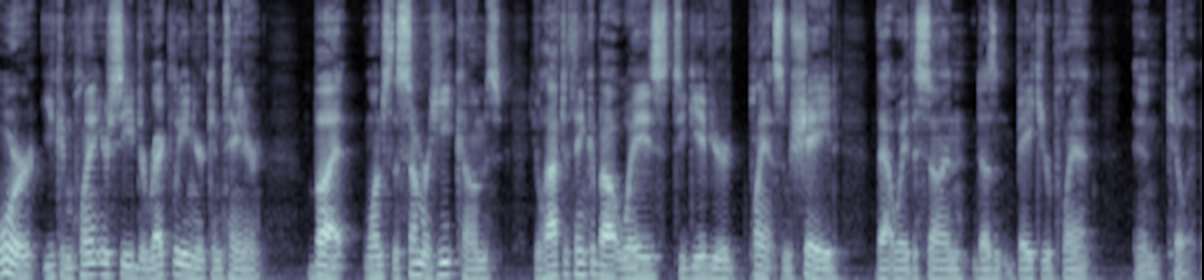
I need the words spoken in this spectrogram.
or you can plant your seed directly in your container. But once the summer heat comes, you'll have to think about ways to give your plant some shade. That way, the sun doesn't bake your plant and kill it.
